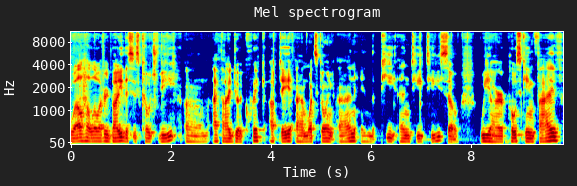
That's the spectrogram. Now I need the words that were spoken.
Well, hello everybody. This is Coach V. Um, I thought I'd do a quick update on what's going on in the PNTT. So we are post game five,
